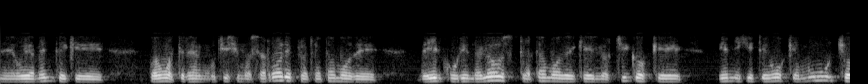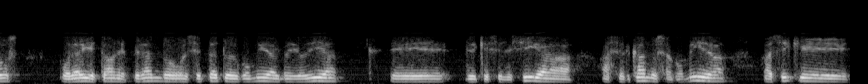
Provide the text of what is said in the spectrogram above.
Eh, obviamente que podemos tener muchísimos errores, pero tratamos de, de ir cubriéndolos, tratamos de que los chicos que, bien dijiste vos, que muchos por ahí estaban esperando ese plato de comida al mediodía, eh, de que se les siga acercando esa comida, así que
